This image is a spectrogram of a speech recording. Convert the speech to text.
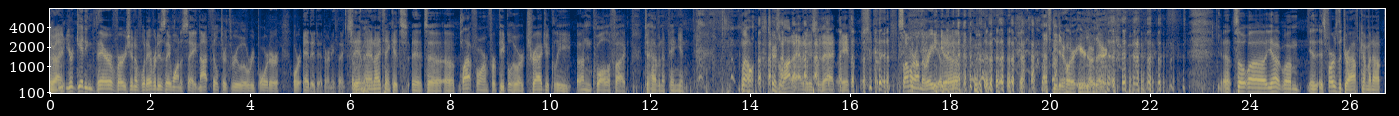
Right. you're, you're getting their version of whatever it is they want to say, not filtered through a reporter or edited or anything. So See, and, and I think it's it's a, a platform for people who are tragically unqualified to have an opinion. Well, there's a lot of avenues for that, Dave. some are on the radio. Yeah. That's neither here nor there. Uh, so uh, yeah, um, as far as the draft coming up,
